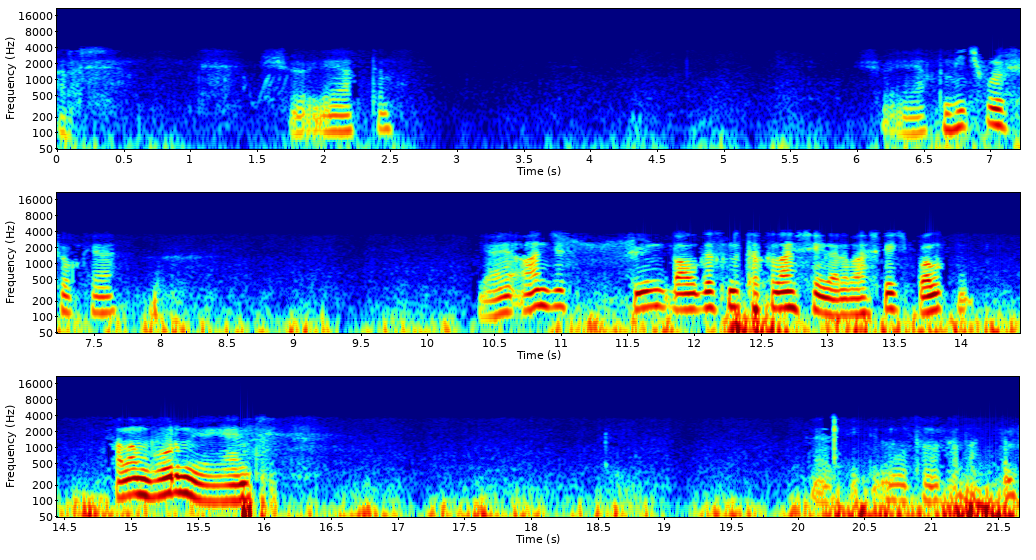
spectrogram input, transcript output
kalır. Şöyle yaptım. Şöyle yaptım. Hiç vuruş yok ya. Yani anca suyun dalgasında takılan şeyler. Başka hiç balık falan vurmuyor yani. Biraz bekledim. Oltamı kapattım.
